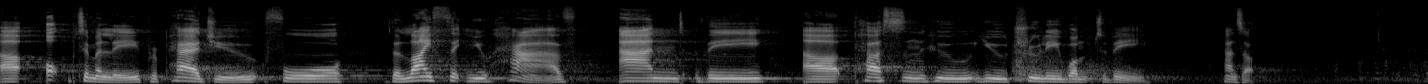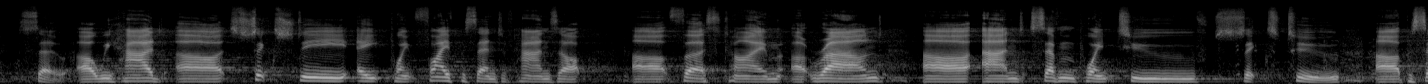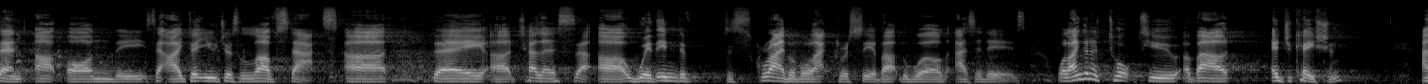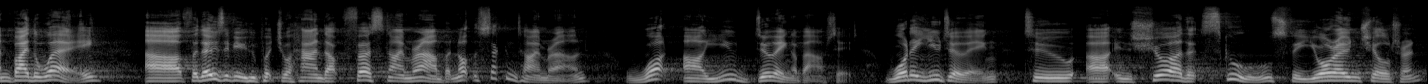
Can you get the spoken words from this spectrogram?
uh, optimally prepared you for the life that you have and the uh, person who you truly want to be? Hands up. So uh, we had 68.5% of hands up uh, first time uh, round uh, and 7.262 uh, percent up on the. I don't you just love stats? They uh, tell us uh, with indescribable accuracy about the world as it is. Well, I'm going to talk to you about education. And by the way, uh, for those of you who put your hand up first time round, but not the second time round, what are you doing about it? What are you doing to uh, ensure that schools for your own children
